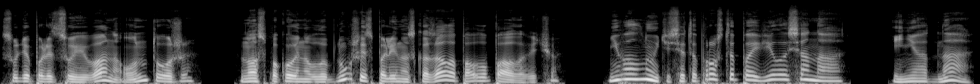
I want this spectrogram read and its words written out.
Судя по лицу Ивана, он тоже. Но спокойно улыбнувшись, Полина сказала Павлу Павловичу. «Не волнуйтесь, это просто появилась она. И не одна.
